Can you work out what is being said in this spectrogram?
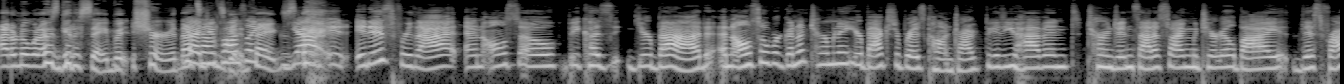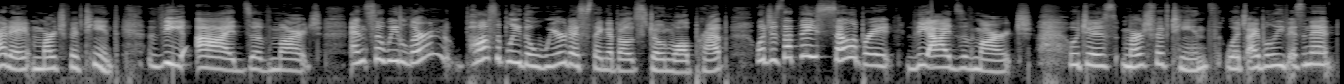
I don't know what I was going to say, but sure, that yeah, sounds DuPont's good. like, Thanks. yeah, it, it is for that, and also because you're bad, and also we're gonna terminate your Baxter Bros contract because you haven't turned in satisfying material by this Friday, March 15th, the Ides of March. And so we learn possibly the weirdest thing about Stonewall Prep, which is that they celebrate the Ides of March, which is March 15th, which I believe, isn't it?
